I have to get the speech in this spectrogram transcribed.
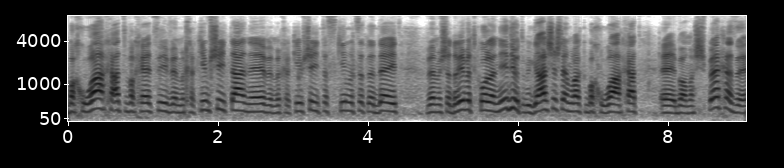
בחורה אחת וחצי ומחכים שהיא תענה ומחכים שהיא תסכים לצאת לדייט ומשדרים את כל הנידיות בגלל שיש להם רק בחורה אחת אה, במשפך הזה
